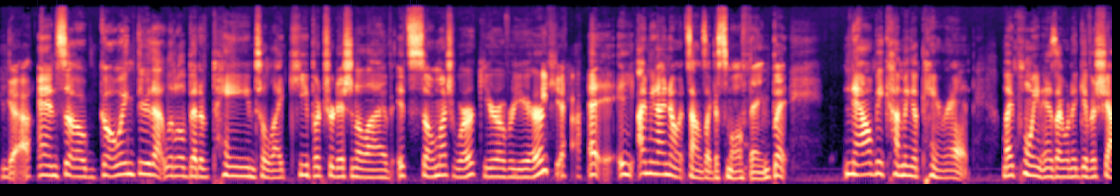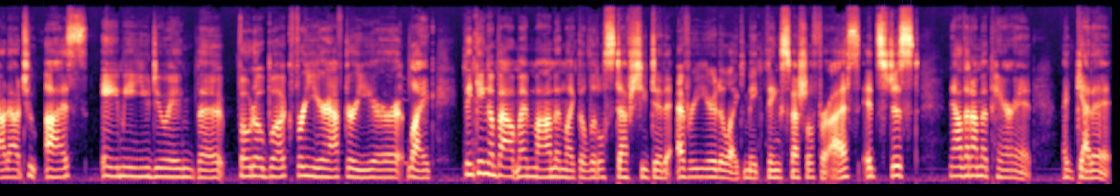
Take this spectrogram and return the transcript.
Yeah. And so going through that little bit of pain to like keep a tradition alive, it's so much work year over year. Yeah. I, I- I mean, I know it sounds like a small thing, but now becoming a parent, my point is I want to give a shout out to us, Amy, you doing the photo book for year after year, like thinking about my mom and like the little stuff she did every year to like make things special for us. It's just now that I'm a parent, I get it.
